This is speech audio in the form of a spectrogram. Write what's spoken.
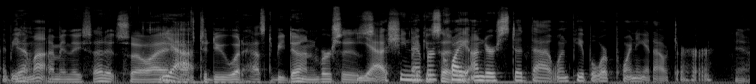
I beat Yeah, them up." I mean, they said it, so I Yeah. have to do what has to be done. Versus, yeah, she never said, quite it- understood that when people were pointing it out to her. Yeah,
